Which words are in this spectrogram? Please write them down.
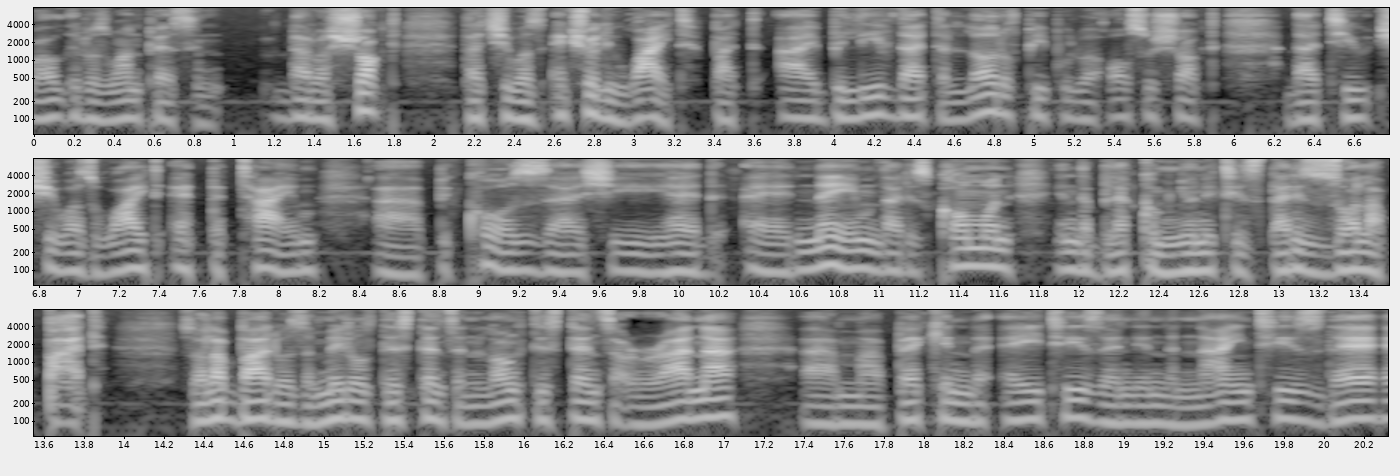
Well, it was one person that was shocked that she was actually white. But I believe that a lot of people were also shocked that he, she was white at the time uh, because uh, she had a name that is common in the black communities. That is Zola Budd. Zola Budd was a middle distance and long distance runner um, uh, back in the 80s and in the 90s there.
